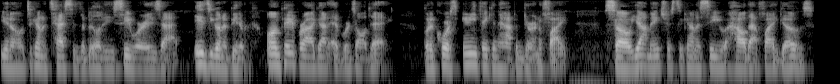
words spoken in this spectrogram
you know, to kind of test his ability, see where he's at. Is he going to beat him? On paper, I got Edwards all day, but of course, anything can happen during a fight. So yeah, I'm anxious to kind of see how that fight goes.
